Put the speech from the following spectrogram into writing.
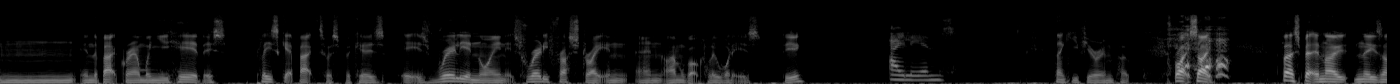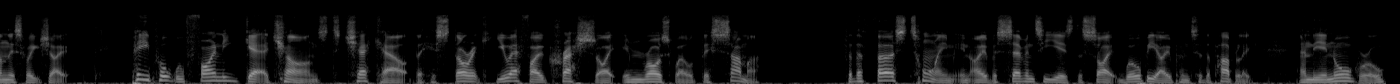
mm in the background when you hear this, please get back to us because it is really annoying, it's really frustrating, and I haven't got a clue what it is. Do you? Aliens. Thank you for your input. Right, so, first bit of no- news on this week's show. People will finally get a chance to check out the historic UFO crash site in Roswell this summer. For the first time in over 70 years, the site will be open to the public, and the inaugural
